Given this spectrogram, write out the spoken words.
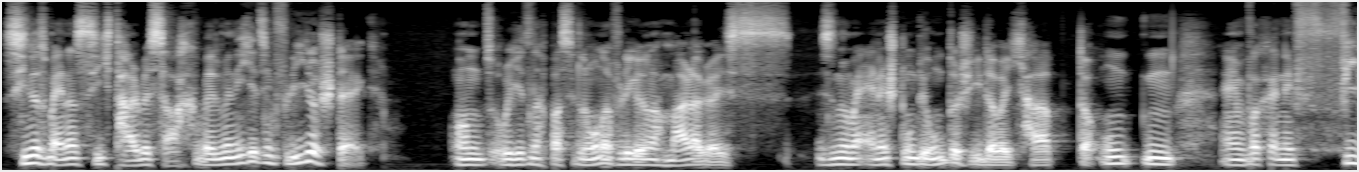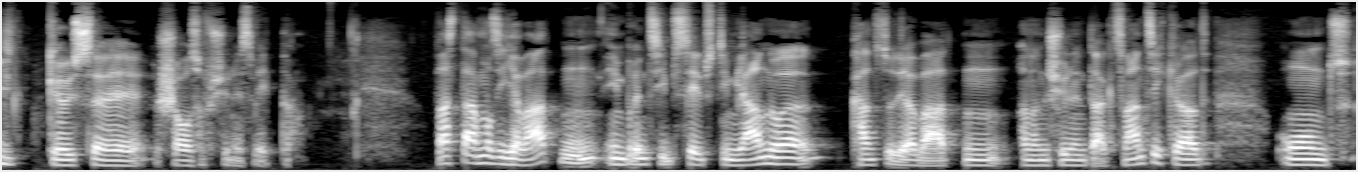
sind aus meiner Sicht halbe Sachen. Weil wenn ich jetzt im Flieger steige und ob ich jetzt nach Barcelona fliege oder nach Malaga, ist, ist nur mal eine Stunde Unterschied, aber ich habe da unten einfach eine viel größere Chance auf schönes Wetter. Was darf man sich erwarten? Im Prinzip selbst im Januar kannst du dir erwarten an einem schönen Tag 20 Grad und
